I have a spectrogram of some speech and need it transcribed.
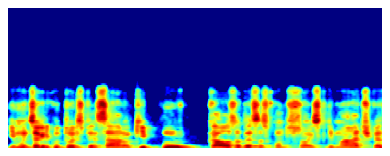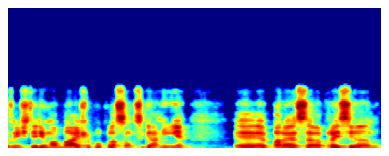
e muitos agricultores pensaram que por causa dessas condições climáticas a gente teria uma baixa população de cigarrinha é, para, essa, para esse ano.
